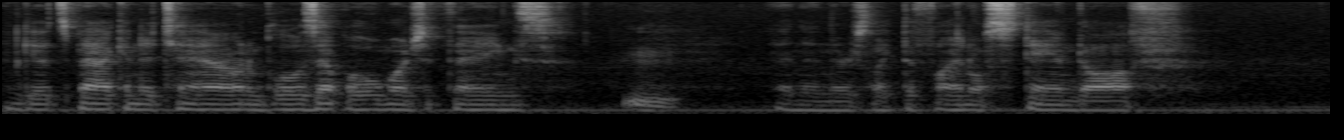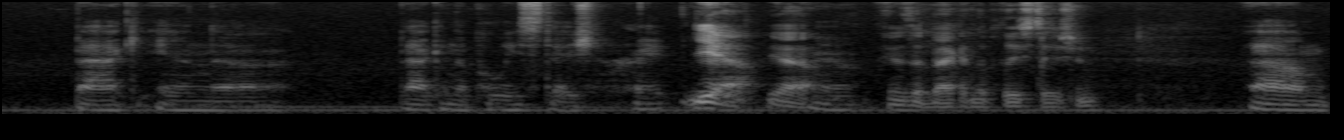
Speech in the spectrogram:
and gets back into town and blows up a whole bunch of things. Mhm. And then there's like the final standoff back in uh, back in the police station, right? Yeah. Yeah. Yeah. He was back in the police station. um,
